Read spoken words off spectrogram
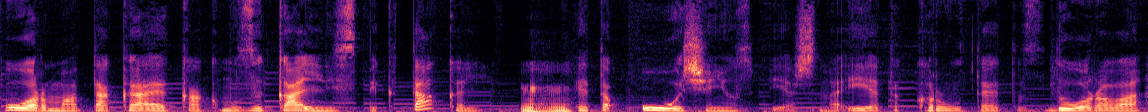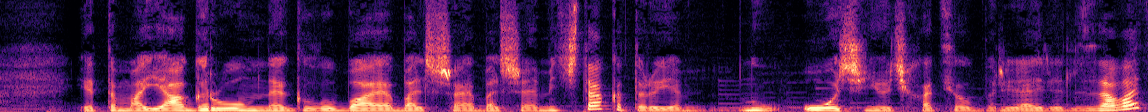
форма такая, как музыкальный спектакль, Мгм. это очень успешно, и это круто, это здорово. Это моя огромная, голубая, большая-большая мечта, которую я ну, очень-очень хотела бы ре- реализовать.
